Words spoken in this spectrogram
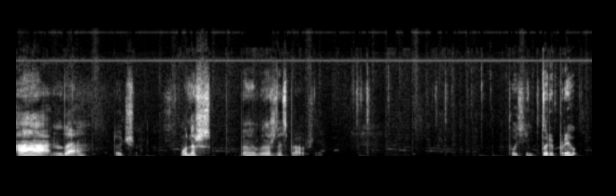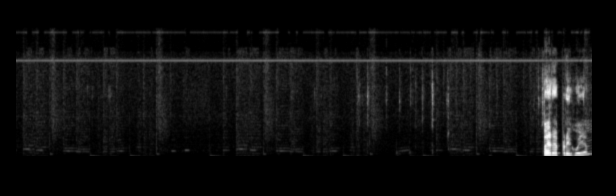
А, ну да, точно. Воно ж, е, воно ж не справжнє. Потім переприг. Перепригуємо.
